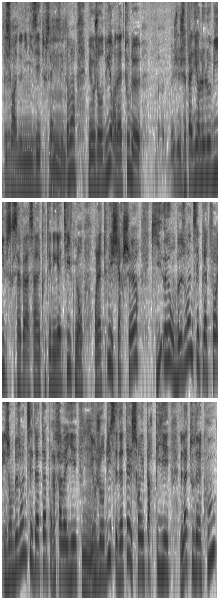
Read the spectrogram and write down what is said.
qui mm. sont anonymisées, tout ça, mm. exactement. Mais aujourd'hui, on a tout le je ne vais pas dire le lobby parce que ça, va, ça a un côté négatif, mais on, a tous les chercheurs qui eux ont besoin de ces plateformes, ils ont besoin de ces datas pour travailler. Mmh. Et aujourd'hui, ces datas elles sont éparpillées. Là, tout d'un coup,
